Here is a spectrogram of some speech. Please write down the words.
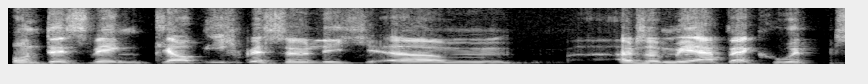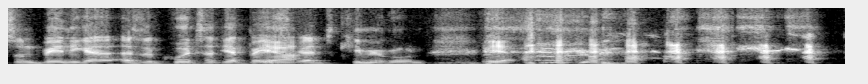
und deswegen glaube ich persönlich, ähm, also mehr bei Kurz und weniger, also Kurz hat ja besser ja. als Kim Jong-un. Ja.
